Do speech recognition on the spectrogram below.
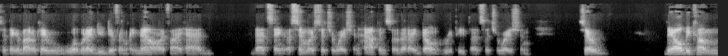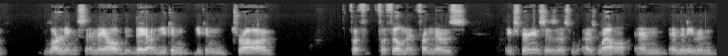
to think about okay, what would I do differently now if I had that same a similar situation happen so that I don't repeat that situation. So they all become learnings and they all they you can you can draw f- fulfillment from those experiences as as well and and then even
